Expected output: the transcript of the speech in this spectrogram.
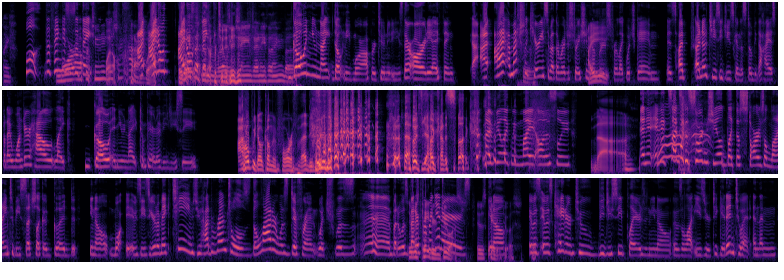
like Well, the thing is, more is that they. Well, to? I don't I. Well, I don't I I don't that think doesn't really change anything, but Go and Unite don't need more opportunities. They're already, I think. I, I I'm actually True. curious about the registration I- numbers for like which game is. I I know TCG is gonna still be the highest, but I wonder how like Go and Unite compared to VGC. I hope we don't come in fourth. That'd be pretty bad. that would yeah, would kind of suck. I feel like we might honestly, Nah. and it and it sucks because Sword and Shield like the stars aligned to be such like a good. You know, more it was easier to make teams. You had rentals. The ladder was different, which was, eh, but it was It better was for catered to us. beginners. It was you catered know, to us. it was it was catered to VGC players, and you know it was a lot easier to get into it. And then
